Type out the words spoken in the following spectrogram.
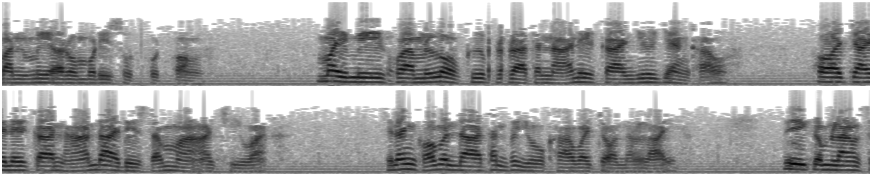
บันมีอารมณ์บริสุทธิ์ผุดพอง ไม่มีความโลภคือปรารถนาในการยื้อแย่งเขา พอใจในการหาได้โดยสัมมาอาชีวะ ฉะนั้นขอบรรดาท่านพระโยคาวาจรทั้งหลายที่กำลังส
